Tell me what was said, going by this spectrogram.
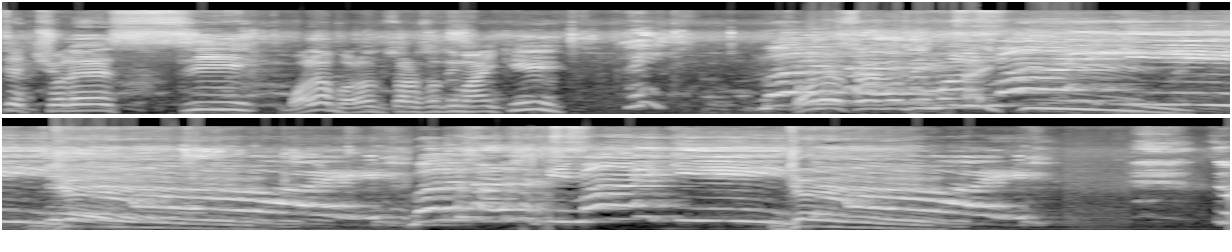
নিতে চলে এসেছি। বলো বলো সরস্বতী মাই কি? বলো সরস্বতী মাই কি? বলো সরস্বতী মাই কি? জয়। জয়। তো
